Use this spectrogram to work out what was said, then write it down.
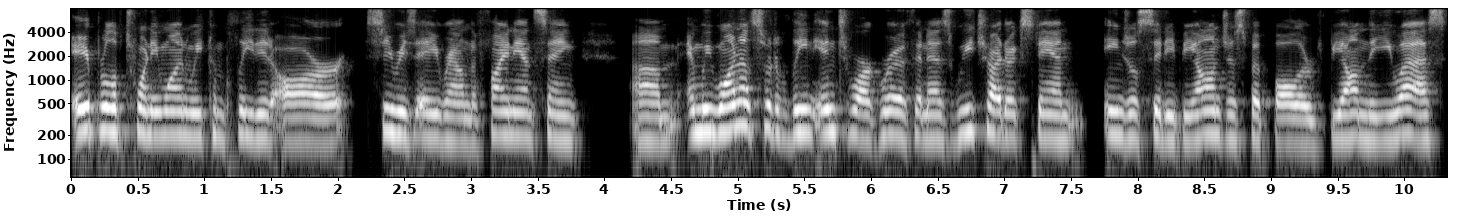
April of 21, we completed our Series A round of financing. Um, and we want to sort of lean into our growth. And as we try to expand Angel City beyond just football or beyond the US,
